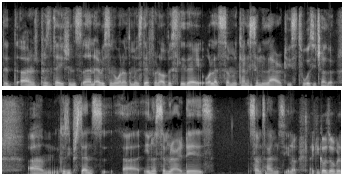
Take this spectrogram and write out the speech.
did 100 presentations, and every single one of them was different. Obviously, they all had some kind of similarities towards each other. Um because um, he presents uh, you know similar ideas sometimes you know like it goes over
